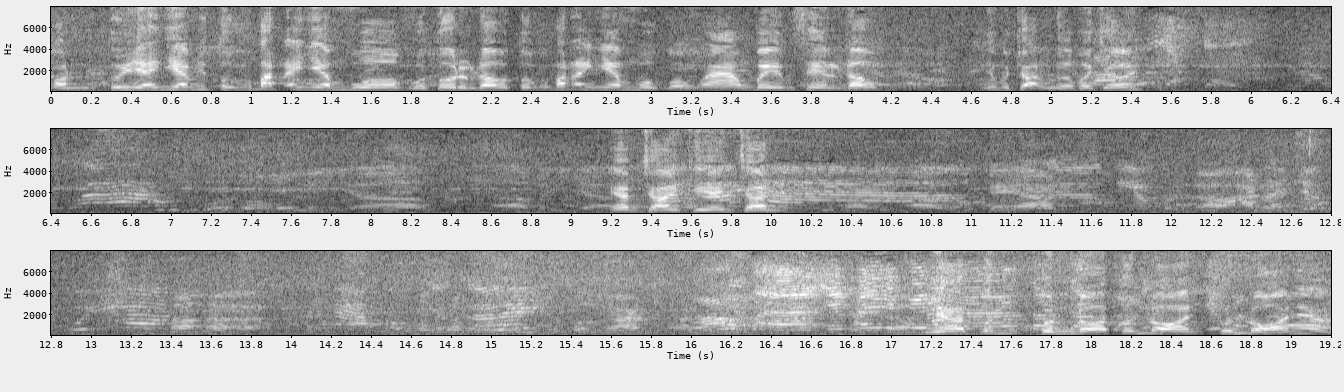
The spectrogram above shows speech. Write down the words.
Còn tùy anh em chứ tôi có bắt anh em mua của tôi được đâu tôi có bắt anh em mua của ông A ông B ông C được đâu. Nhưng mà chọn người mà chơi. Em chào anh Kỳ anh Trần. Em thấy cái nha tuấn tuấn đỏ tuấn đỏ tuấn đỏ nha.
